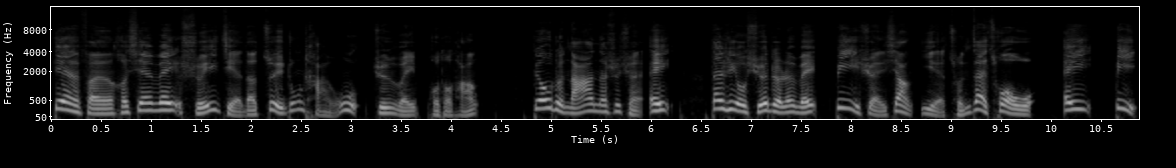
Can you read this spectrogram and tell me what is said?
淀粉和纤维水解的最终产物均为葡萄糖。标准答案呢是选 A，但是有学者认为 B 选项也存在错误。A、B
